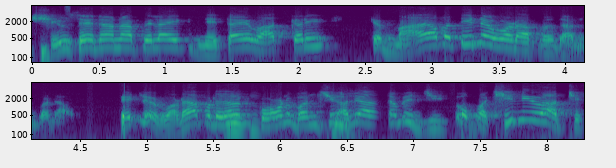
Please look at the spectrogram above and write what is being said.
શિવસેનાના પેલા એક નેતાએ વાત કરી કે માયાવતીને વડાપ્રધાન બનાવો. એટલે વડાપ્રધાન કોણ બનશે? અલ્યા તમે જીતો પછીની વાત છે.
